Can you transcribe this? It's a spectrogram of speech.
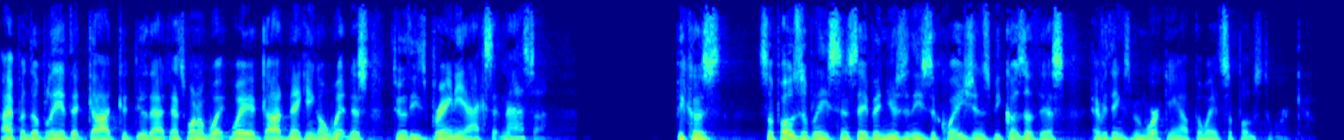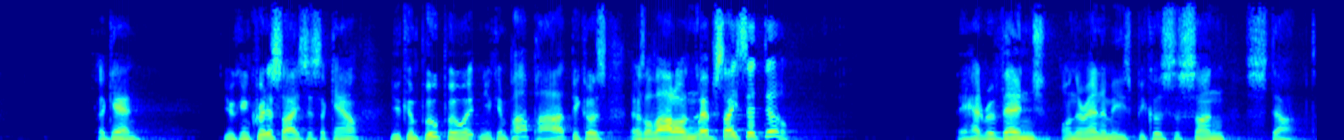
I happen to believe that God could do that. That's one way of God making a witness to these brainiacs at NASA. Because supposedly, since they've been using these equations, because of this, everything's been working out the way it's supposed to work out. Again, you can criticize this account, you can poo poo it, and you can pop it because there's a lot on websites that do. They had revenge on their enemies because the sun stopped.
